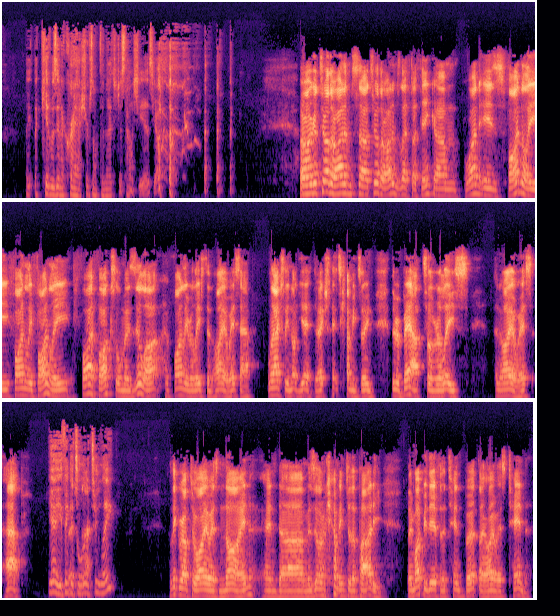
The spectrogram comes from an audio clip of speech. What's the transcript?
a kid was in a crash or something. That's just how she is. Yeah. All right, I've got two other items. Uh, two other items left, I think. Um, one is finally, finally, finally, Firefox or Mozilla have finally released an iOS app. Well, actually, not yet. They're actually it's coming soon. They're about to release an iOS app. Yeah, you think That's it's a little too late? I think we're up to iOS 9 and uh, Mozilla are coming to the party. They might be there for the 10th birthday, iOS 10.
